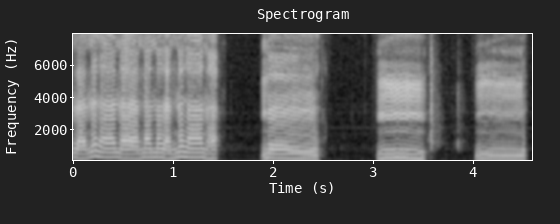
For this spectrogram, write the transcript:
la la la la la la la la la.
